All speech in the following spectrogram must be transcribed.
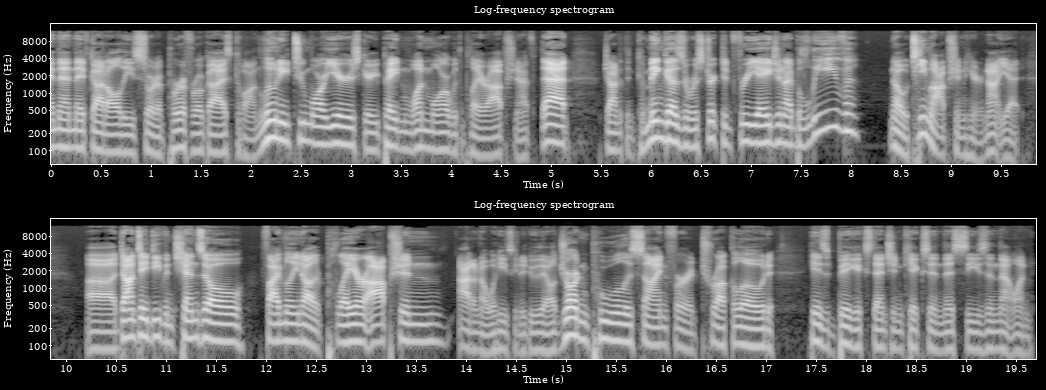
And then they've got all these sort of peripheral guys. Kevon Looney, two more years. Gary Payton, one more with a player option after that. Jonathan Kuminga is a restricted free agent, I believe. No, team option here, not yet. Uh, Donte DiVincenzo, $5 million player option. I don't know what he's going to do there. Jordan Poole is signed for a truckload. His big extension kicks in this season. That one,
